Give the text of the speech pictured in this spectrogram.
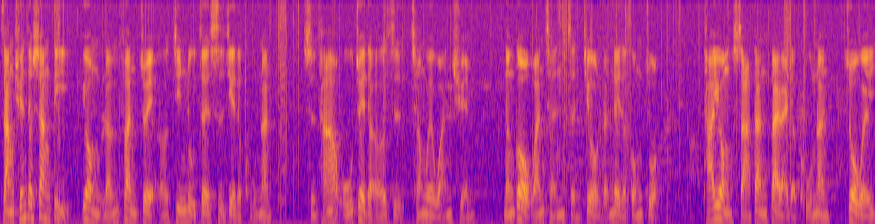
掌权的上帝用人犯罪而进入这世界的苦难，使他无罪的儿子成为完全，能够完成拯救人类的工作。他用撒旦带来的苦难作为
